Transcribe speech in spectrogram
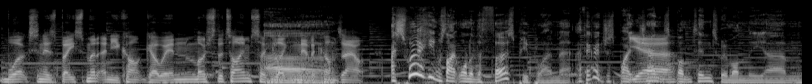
works in his basement and you can't go in most of the time, so he like never Ah. comes out. I swear he was like one of the first people I met. I think I just by Yeah. chance bumped into him on the um.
